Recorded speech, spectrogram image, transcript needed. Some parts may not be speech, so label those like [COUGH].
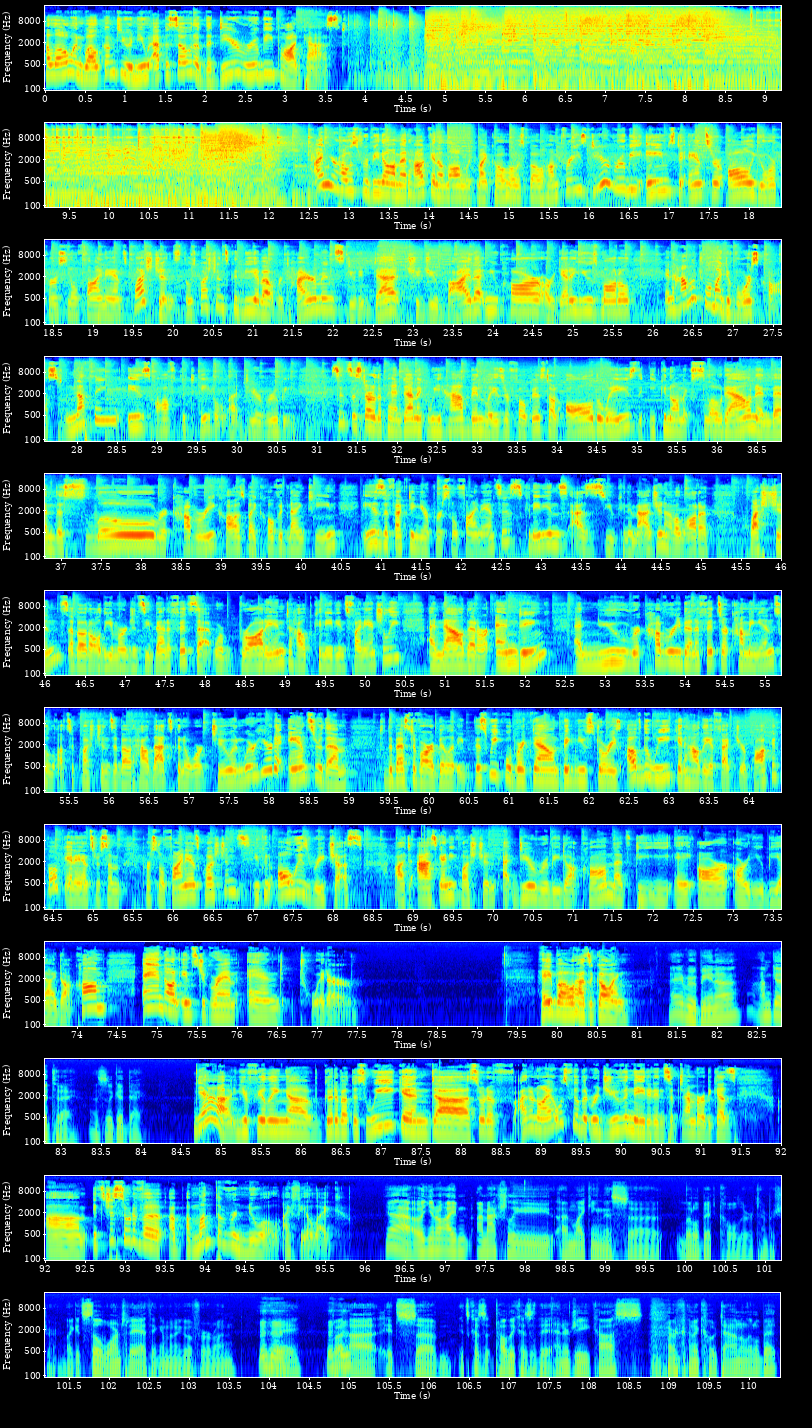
Hello, and welcome to a new episode of the Dear Ruby podcast. I'm your host, Rubina Ahmed Haq, and along with my co host, Bo Humphreys, Dear Ruby aims to answer all your personal finance questions. Those questions could be about retirement, student debt, should you buy that new car or get a used model, and how much will my divorce cost? Nothing is off the table at Dear Ruby. Since the start of the pandemic, we have been laser focused on all the ways the economic slowdown and then the slow recovery caused by COVID 19 is affecting your personal finances. Canadians, as you can imagine, have a lot of questions about all the emergency benefits that were brought in to help Canadians financially and now that are ending and new recovery benefits are coming in. So, lots of questions about how that's going to work too. And we're here to answer them to the best of our ability. This week, we'll break down big news stories of the week and how they affect your pocketbook and answer some personal finance questions. You can always reach us. Uh, to ask any question at dearruby.com. That's D E A R R U B I.com. And on Instagram and Twitter. Hey, Bo, how's it going? Hey, Rubina. I'm good today. This is a good day yeah, you're feeling uh, good about this week and uh, sort of, I don't know, I always feel a bit rejuvenated in September because um, it's just sort of a, a, a, month of renewal, I feel like. Yeah, you know, I'm, I'm actually, I'm liking this uh, little bit colder temperature. Like it's still warm today. I think I'm going to go for a run mm-hmm. today. Mm-hmm. But uh, it's um, it's cause, probably because of the energy costs [LAUGHS] are going to go down a little bit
